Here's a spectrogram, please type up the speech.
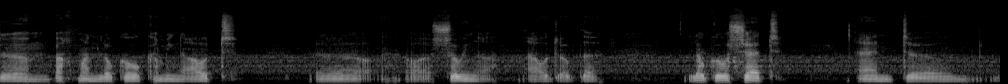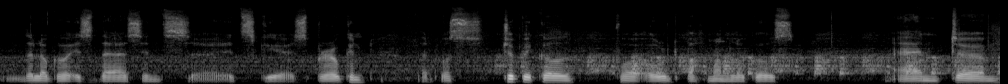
um, Bachmann loco coming out, uh, showing out of the loco shed and uh, the logo is there since uh, its gear is broken. That was typical for old Bachmann logos. And um,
